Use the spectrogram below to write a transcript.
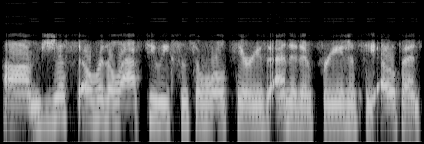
um, just over the last few weeks since the World Series ended and free agency opened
